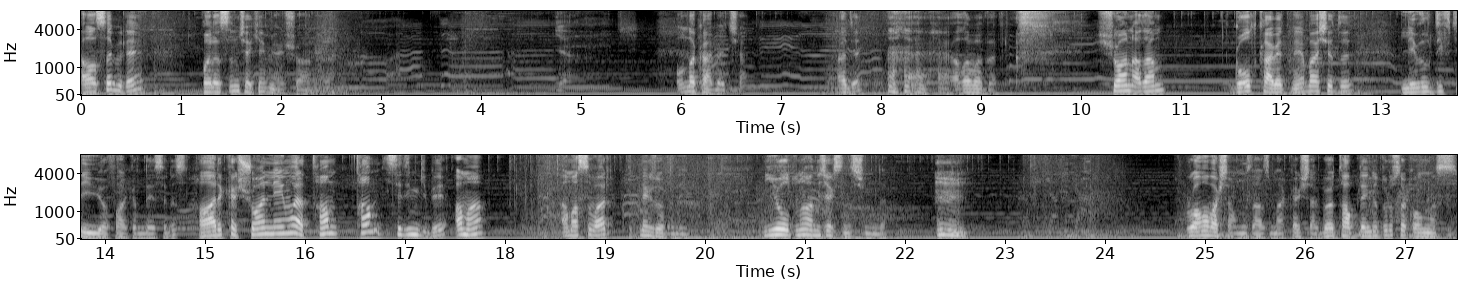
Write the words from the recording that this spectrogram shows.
alsa bile parasını çekemiyor şu anda. Ya. Onu da kaybedeceğim. Hadi. Alamadı. Şu an adam gold kaybetmeye başladı. Level diff de yiyor farkındaysanız. Harika. Şu an lane var tam tam istediğim gibi ama aması var. Gitmek zorundayım. Niye olduğunu anlayacaksınız şimdi. Roam'a başlamamız lazım arkadaşlar. Böyle top lane'de durursak olmaz.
